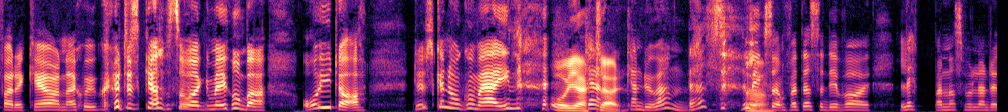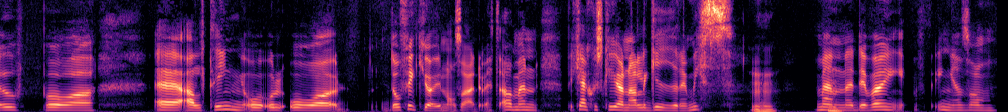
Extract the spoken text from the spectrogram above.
före kön när sjuksköterskan såg mig. Hon bara oj då du ska nog gå med in. Åh jäklar. Kan, kan du andas? liksom, för att alltså det var läpparna svullnade upp och eh, allting och, och, och, då fick jag ju någon så här, du vet, ja men vi kanske ska göra en allergiremiss. Mm. Men mm. det var ingen som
